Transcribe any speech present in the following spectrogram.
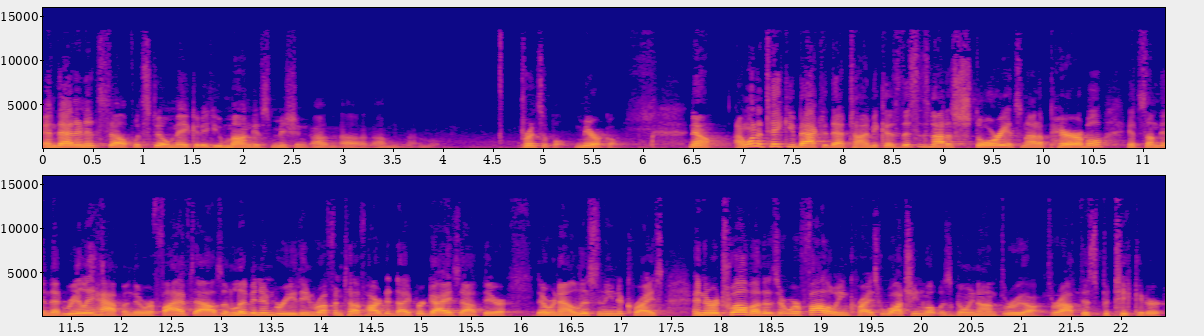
And that in itself would still make it a humongous mission um, uh, um, principle, miracle. Now, I want to take you back to that time because this is not a story, it's not a parable, it's something that really happened. There were 5,000 living and breathing, rough and tough, hard to diaper guys out there that were now listening to Christ, and there were 12 others that were following Christ, watching what was going on throughout, throughout this particular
